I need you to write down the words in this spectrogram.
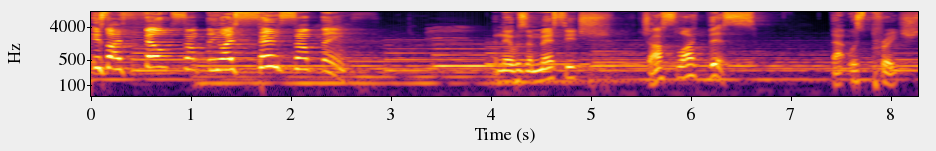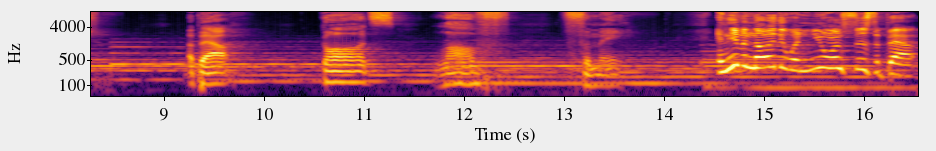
is I felt something, I sensed something. And there was a message just like this that was preached about God's love for me. And even though there were nuances about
